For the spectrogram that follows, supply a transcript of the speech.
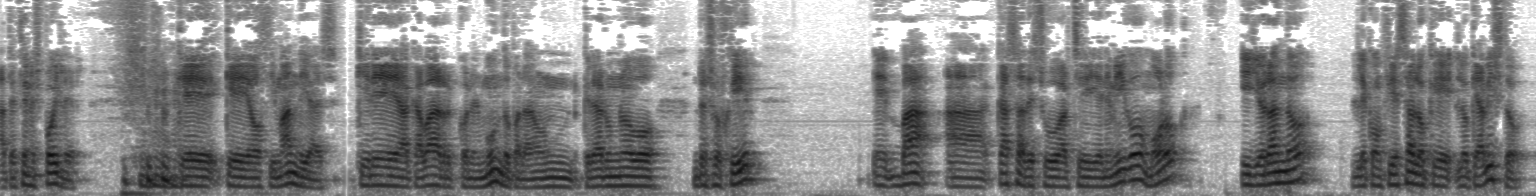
atención spoiler, que, que Ozymandias quiere acabar con el mundo para un- crear un nuevo resurgir, eh, va a casa de su archienemigo, Moloch, y llorando le confiesa lo que, lo que ha visto.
